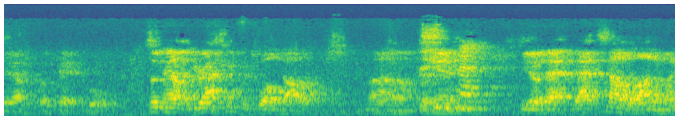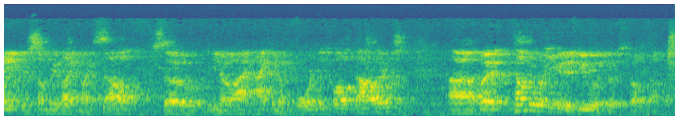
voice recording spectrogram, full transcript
Yeah. Okay. Cool. So now you're asking for twelve dollars, um, and you know that that's not a lot of money for somebody like myself. So you know I, I can afford the twelve dollars. Uh, but tell me what you're going to do with those twelve dollars.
